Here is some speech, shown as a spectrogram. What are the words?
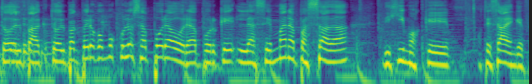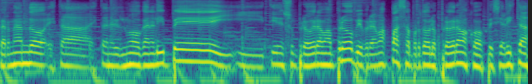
Todo el pack, todo el pack, pero con musculosa por ahora, porque la semana pasada dijimos que, ustedes saben que Fernando está, está en el nuevo canal IP y, tiene su programa propio, pero además pasa por todos los programas como especialista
